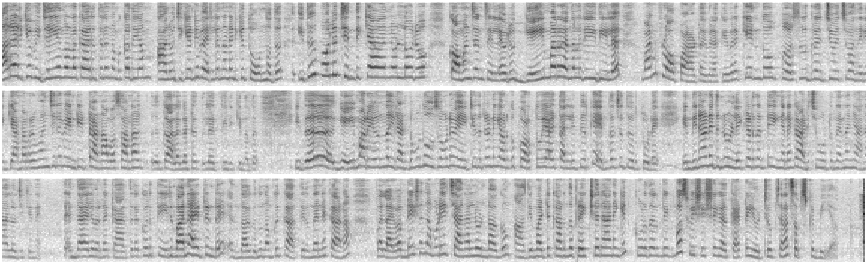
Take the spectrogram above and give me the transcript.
ആരായിരിക്കും വിജയി എന്നുള്ള കാര്യത്തിൽ നമുക്കധികം ആലോചിക്കേണ്ടി വരില്ലെന്നാണ് എനിക്ക് തോന്നുന്നത്. ഇതുപോലും ചിന്തിക്കാനുള്ള ഒരു കോമൺ സെൻസ് ഇല്ല? ഒരു ഗെയിമർ എന്നുള്ള രീതിയിൽ വൺ ഫ്ലോപ്പാണ് കേട്ടോ ഇവരൊക്കെ. ഇവരൊക്കെ എന്തോ പേഴ്സണൽ ഗ്രഡ്ജ് വെച്ച് വന്നിരിക്കുകയാണ്. റിവഞ്ചിന് വേണ്ടിയിട്ടാണ് അവസാന കാലഘട്ടത്തിൽ എത്തിയിരിക്കുന്നത്. ഇത് ഗെയിം അറിയുന്ന രണ്ട് മൂന്ന് ദിവസം കൂടി വെയിറ്റ് ചെയ്തിട്ടുണ്ടെങ്കിൽ അവർക്ക് പുറത്തു ആയി തല്ലി തീർക്കുക. എന്താ വെച്ചാൽ തീർത്തൂടെ? എന്തിനാണ് ഇതിന്റെ ഉള്ളിൽ കിടന്നിട്ട് ഇങ്ങനെ കാണിച്ചു കൂട്ടുന്നതെന്ന് ഞാൻ ആലോചിക്കുന്നത് എന്തായാലും ഇവരുടെ കാര്യത്തിലൊക്കെ ഒരു തീരുമാനമായിട്ടുണ്ട്. എന്താകുന്നു നമുക്ക് കാത്തിരുന്ന് തന്നെ കാണാം. അപ്പോൾ ലൈവ് അപ്ഡേഷൻ നമ്മുടെ ഈ ചാനലിൽ ഉണ്ടാകും. ആദ്യമായിട്ട് കാണുന്ന പ്രേക്ഷകരാണെങ്കിൽ കൂടുതൽ ബിഗ് ബോസ് വിശേഷങ്ങൾക്കായിട്ട് യൂട്യൂബ് ചാനൽ സബ്സ്ക്രൈബ് ചെയ്യുക.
